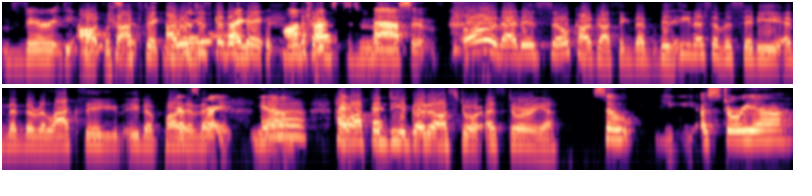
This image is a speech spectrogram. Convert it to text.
very the contrasting. I was just gonna say the contrast is massive. Oh, that is so contrasting. The busyness right? of a city and then the relaxing, you know, part That's of that. Right. Yeah. Ah, how and, often and, do you go to Astor- Astoria? So Astoria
